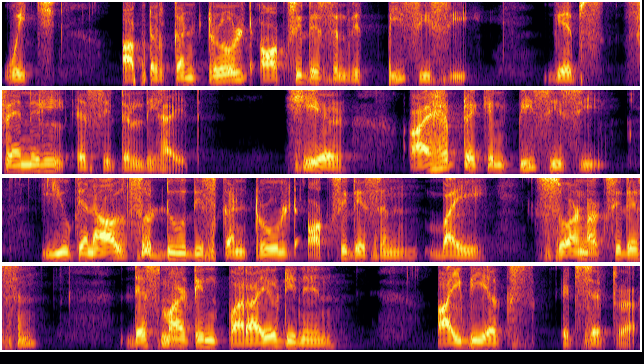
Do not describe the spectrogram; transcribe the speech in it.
which after controlled oxidation with PCC gives phenyl acetaldehyde. Here I have taken PCC. You can also do this controlled oxidation by Swern oxidation, Dess-Martin periodinane, IBX, etc.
